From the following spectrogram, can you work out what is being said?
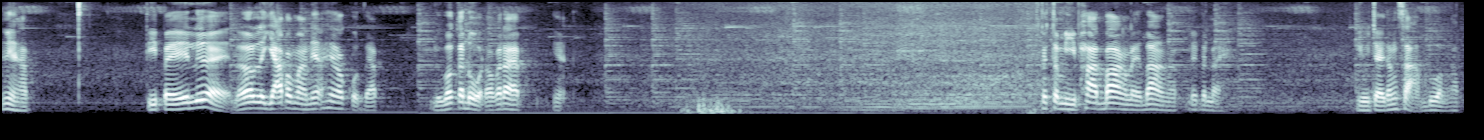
เนี่ยครับ ตีไปเรื่อยแล้วระยะประมาณเนี้ยให้เรากดแบบหรือว่ากระโดดเอาก็ได้ครับเนี่ยก็จะมีพลาดบ้างอะไรบ้างครับ ไม่เป็นไรอยู่ใจทั้งสามดวงครับ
